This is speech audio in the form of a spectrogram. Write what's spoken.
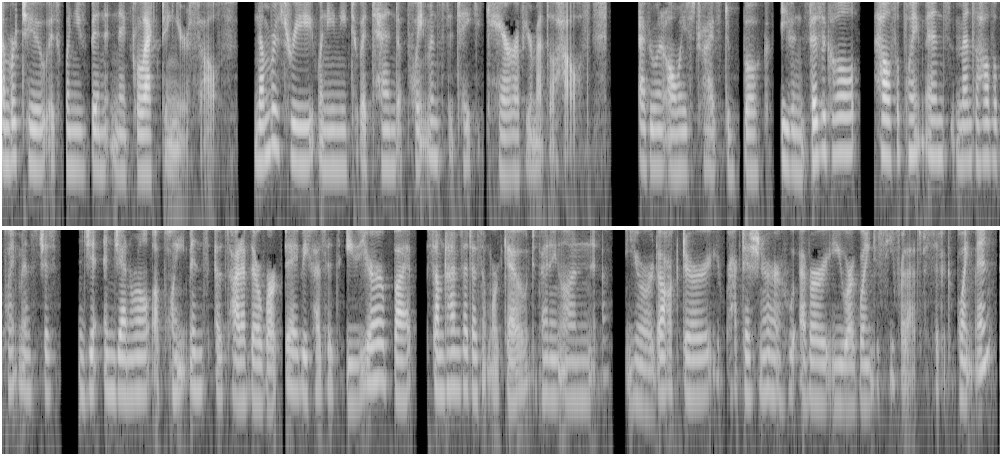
Number two is when you've been neglecting yourself. Number three, when you need to attend appointments to take care of your mental health. Everyone always tries to book even physical health appointments, mental health appointments, just in general appointments outside of their workday because it's easier, but sometimes that doesn't work out depending on your doctor, your practitioner, whoever you are going to see for that specific appointment.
